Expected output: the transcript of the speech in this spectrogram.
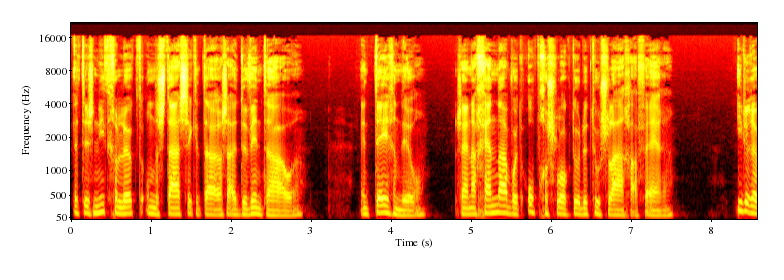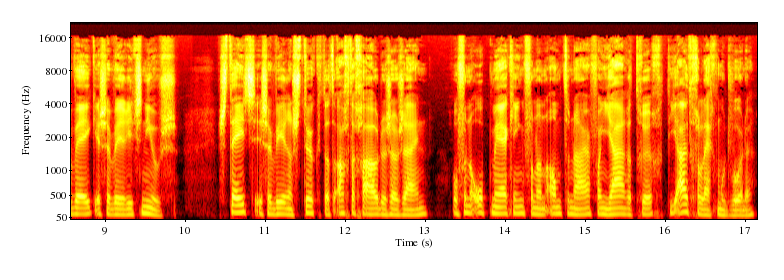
het is niet gelukt om de staatssecretaris uit de wind te houden. Integendeel, zijn agenda wordt opgeslokt door de toeslagenaffaire. Iedere week is er weer iets nieuws. Steeds is er weer een stuk dat achtergehouden zou zijn, of een opmerking van een ambtenaar van jaren terug die uitgelegd moet worden.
